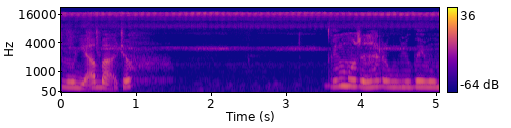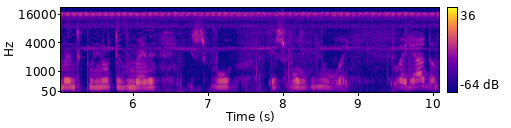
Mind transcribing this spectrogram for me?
Ну, я бачу. Він може зараз у будь-який момент пульнути в мене і свого, і свого глювання. ядом.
